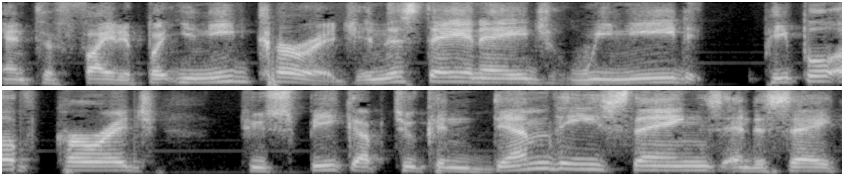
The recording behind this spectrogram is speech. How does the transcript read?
and to fight it. But you need courage. In this day and age, we need people of courage to speak up, to condemn these things and to say,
